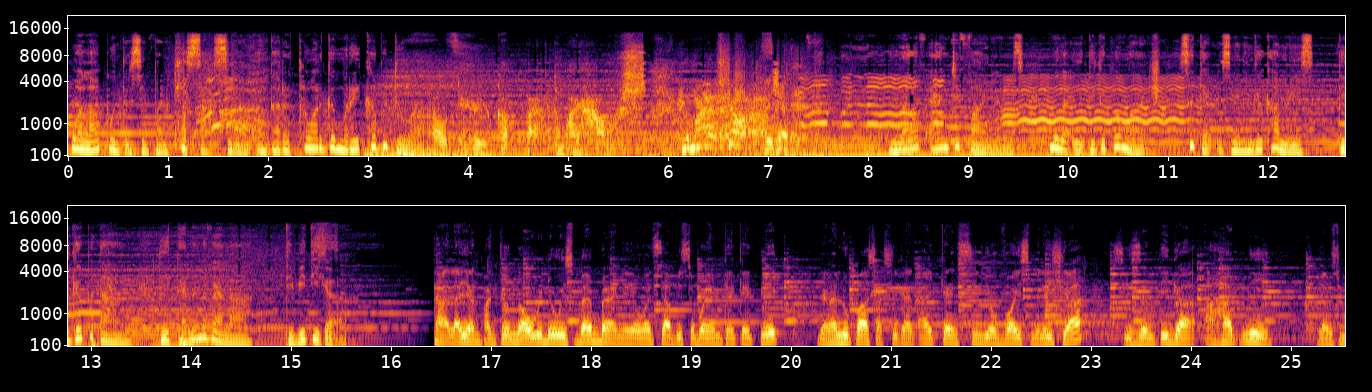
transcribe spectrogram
walaupun tersimpan kisah silam antara keluarga mereka berdua. How dare you come back to my house? Lumayas ka! Love and Defiance mulai 30 Mac setiap Isnin hingga Kamis 3 petang di telenovela TV3. Tak layan pantun Now We Do Is Bang Bang Yo, what's up? It's your boy MKK Click. Jangan lupa saksikan I Can See Your Voice Malaysia Season 3 Ahad ni jam 9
